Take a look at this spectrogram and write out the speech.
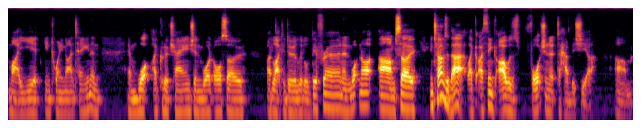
my year in 2019 and and what I could have changed and what also I'd like to do a little different and whatnot. Um, so in terms of that, like I think I was fortunate to have this year. Um,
